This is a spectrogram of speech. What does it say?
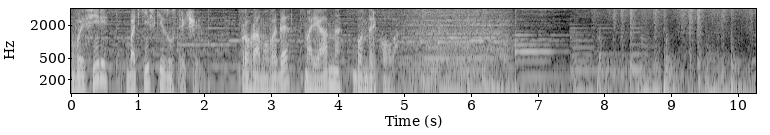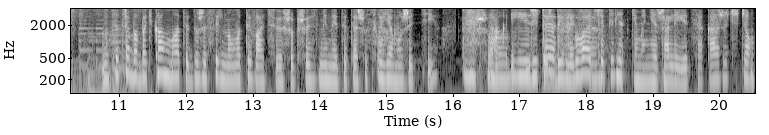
В ефірі Батьківські зустрічі. Програму веде Маріанна Бондарькова. Ну це треба батькам мати дуже сильну мотивацію, щоб щось змінити теж у своєму так. житті. Тому що так, і діти ще дивляться. бувають, що підлітки мені жаліються, кажуть, що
